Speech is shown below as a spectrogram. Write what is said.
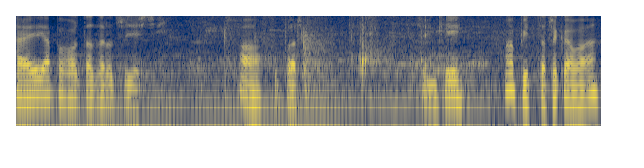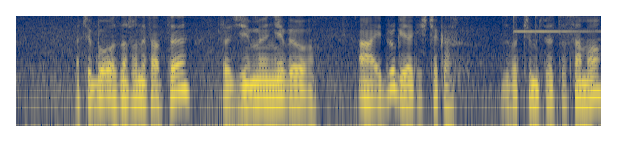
Hej, ja po Volta 030. O, super. Dzięki. O, pizza czekała. A czy było oznaczone w apce? Sprawdzimy, nie było. A, i drugie jakieś czeka. Zobaczymy, czy to jest to samo.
